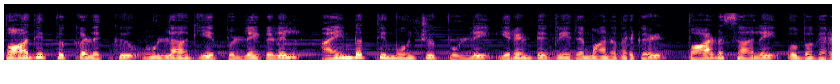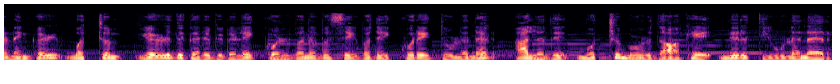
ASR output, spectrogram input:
பாதிப்புகளுக்கு உள்ளாகிய பிள்ளைகளில் ஐம்பத்தி மூன்று புள்ளி இரண்டு வீதமானவர்கள் பாடசாலை உபகரணங்கள் மற்றும் எழுதுகருவிகளை கொள்வனவு செய்வதை குறைத்துள்ளனர் அல்லது முற்றுமுழுதாக நிறுத்தியுள்ளனர்.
